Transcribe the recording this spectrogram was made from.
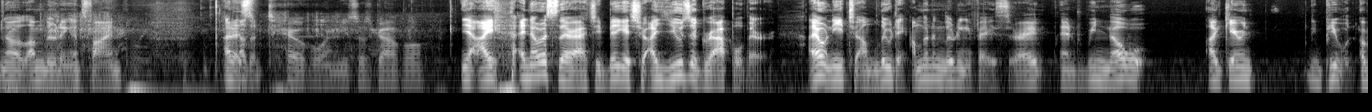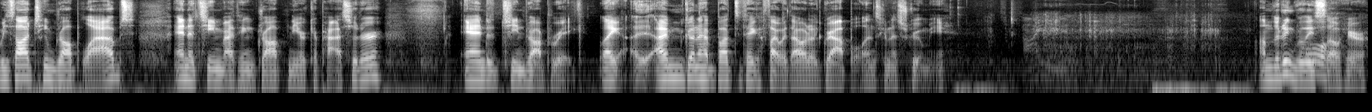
no, I'm looting. It's fine. I just, was a terrible and useless grapple. yeah, I I noticed there actually big issue. I use a grapple there. I don't need to. I'm looting. I'm looting looting phase, right? And we know, I guarantee people. We saw a team drop labs, and a team I think drop near capacitor, and a team drop rig. Like I, I'm gonna about to take a fight without a grapple, and it's gonna screw me. I'm looting really Oh. slow here.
